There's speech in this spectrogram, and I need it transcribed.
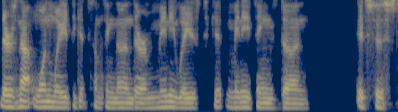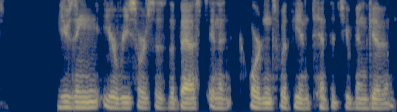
there's not one way to get something done. There are many ways to get many things done. It's just using your resources the best in accordance with the intent that you've been given.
